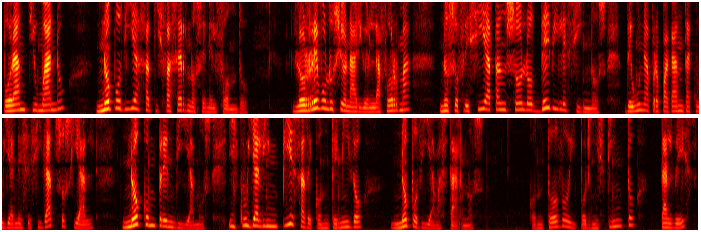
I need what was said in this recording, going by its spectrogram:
por antihumano, no podía satisfacernos en el fondo. Lo revolucionario en la forma nos ofrecía tan solo débiles signos de una propaganda cuya necesidad social no comprendíamos y cuya limpieza de contenido no podía bastarnos. Con todo y por instinto, tal vez,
